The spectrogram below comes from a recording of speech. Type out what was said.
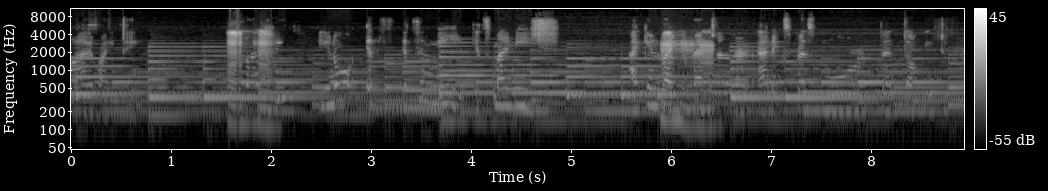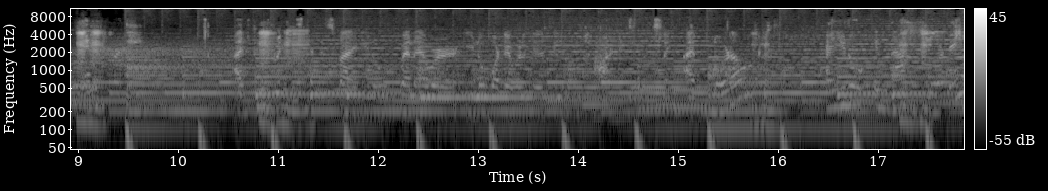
my writing. So I Mhm. think you know it's it's in me. It's my niche. I can write Mhm. better and express more than talking to Mhm. anybody. I feel really Mhm. satisfied, you know, whenever you know whatever there's in my heart. So it's like I blurt out, and you know, in that Mhm.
